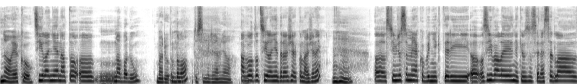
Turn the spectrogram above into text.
No, jakou? Cíleně na to, uh, na Badu. Badu. To bylo. Mm-hmm. To jsem nikdy neměla. A bylo to cíleně teda, že jako na ženy. Mm-hmm. S tím, že se mi jakoby některý ozývali, někým jsem si nesedla,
